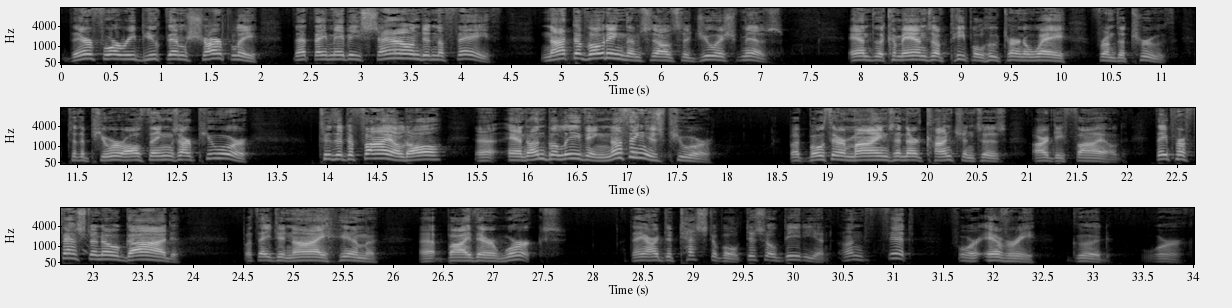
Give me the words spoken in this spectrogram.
Therefore, rebuke them sharply, that they may be sound in the faith, not devoting themselves to Jewish myths and the commands of people who turn away from the truth. To the pure, all things are pure to the defiled all uh, and unbelieving, nothing is pure, but both their minds and their consciences are defiled. They profess to know God, but they deny Him uh, by their works. They are detestable, disobedient, unfit for every good work.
